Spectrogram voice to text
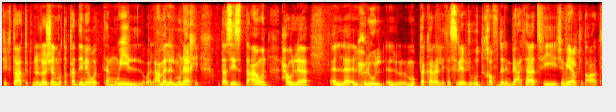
في قطاع التكنولوجيا المتقدمة والتمويل والعمل المناخي وتعزيز التعاون حول الحلول المبتكرة لتسريع جهود خفض الانبعاثات في جميع القطاعات.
